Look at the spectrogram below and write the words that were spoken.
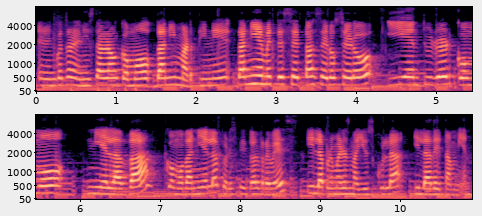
me encuentran en Instagram como Dani Martínez, Dani MTZ00 y en Twitter como Nielada, como Daniela, pero escrito al revés. Y la primera es mayúscula y la D también.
